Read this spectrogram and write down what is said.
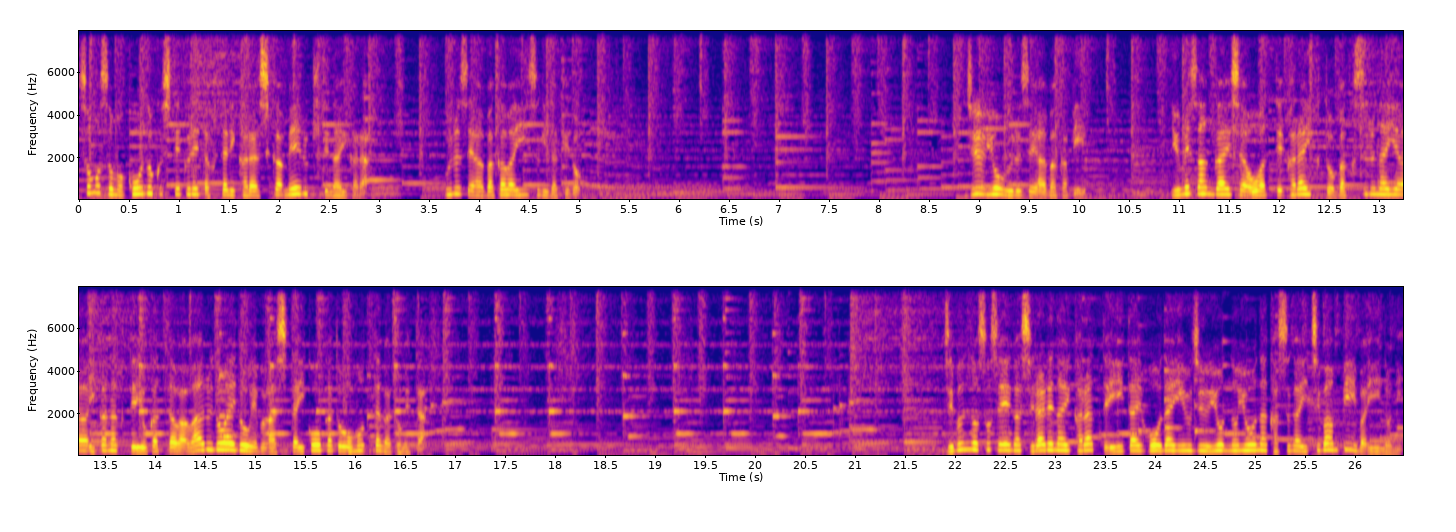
そもそも購読してくれた2人からしかメール来てないから。うるせやバカは言い過ぎだけど。14うるせやバカピ。夢さん会社終わってから行くとバックするないやー行かなくてよかったわワールドワイドウェブ明日行こうかと思ったが止めた。自分の蘇生が知られないからって言いたい放題 U14 のようなカスが一番 P はいいのに。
